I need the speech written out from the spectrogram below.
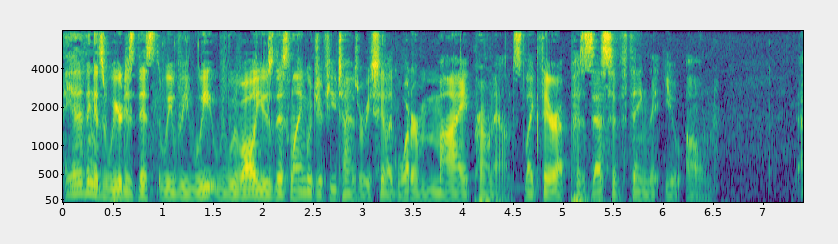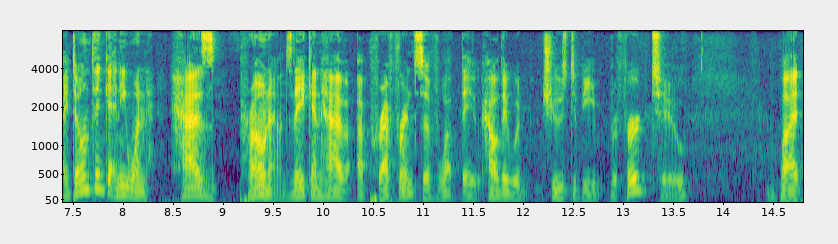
the other thing that's weird is this: we we we we've all used this language a few times where we say like, "What are my pronouns?" Like they're a possessive thing that you own. I don't think anyone has pronouns. They can have a preference of what they how they would choose to be referred to, but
